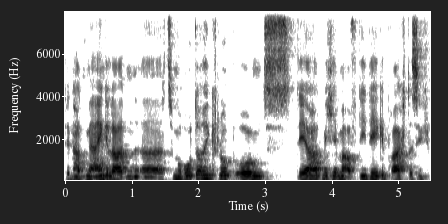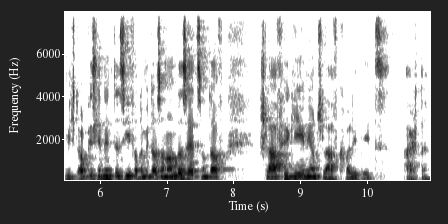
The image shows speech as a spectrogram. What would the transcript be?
den hat mir eingeladen äh, zum Rotary Club und der hat mich immer auf die Idee gebracht, dass ich mich da ein bisschen intensiver damit auseinandersetze und auf Schlafhygiene und Schlafqualität achte.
